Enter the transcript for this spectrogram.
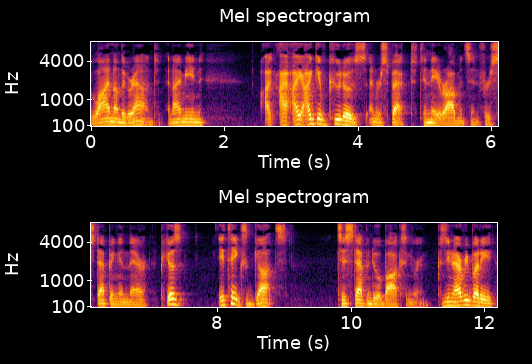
lying on the ground. And I mean, I, I I give kudos and respect to Nate Robinson for stepping in there because it takes guts to step into a boxing ring. Because you know everybody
